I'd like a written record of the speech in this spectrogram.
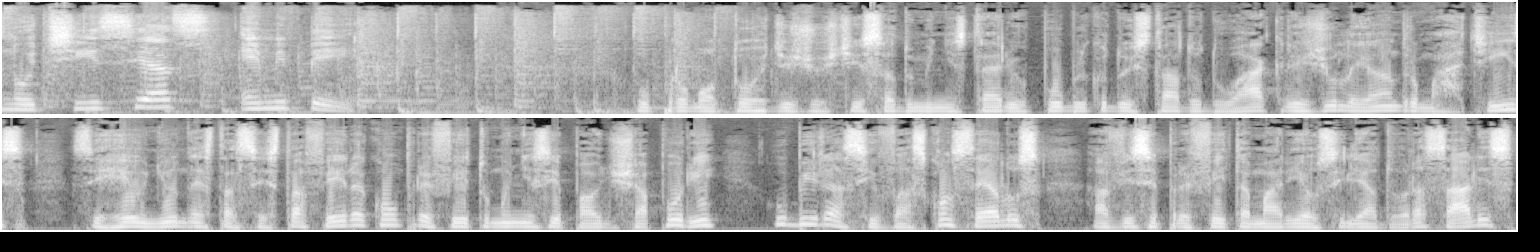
Notícias MP. O promotor de justiça do Ministério Público do Estado do Acre, Juliandro Martins, se reuniu nesta sexta-feira com o prefeito municipal de Chapuri, Ubiraci Vasconcelos, a vice-prefeita Maria Auxiliadora Sales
